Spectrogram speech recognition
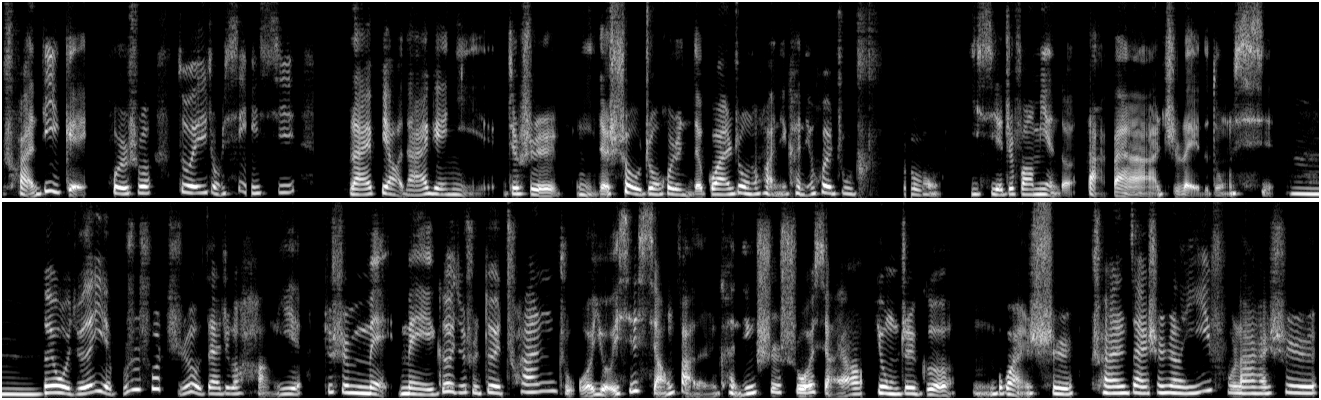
传递给，或者说作为一种信息来表达给你，就是你的受众或者你的观众的话，你肯定会注重。一些这方面的打扮啊之类的东西，嗯，所以我觉得也不是说只有在这个行业，就是每每一个就是对穿着有一些想法的人，肯定是说想要用这个，嗯，不管是穿在身上的衣服啦，还是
